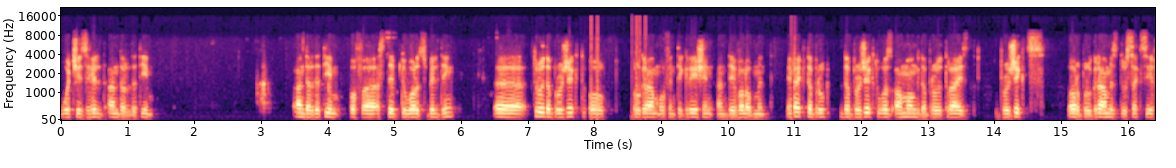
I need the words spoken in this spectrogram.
which is held under the theme under the theme of a step towards building, uh, through the project of program of integration and development. In fact, the, the project was among the prioritized projects or programs to succeed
